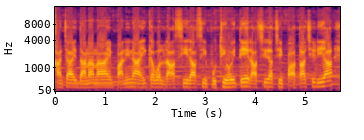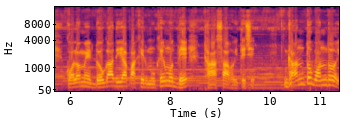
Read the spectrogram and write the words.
খাঁচায় দানা নাই, পানি নাই, কেবল রাশি রাশি পুঁথি হইতে রাশি রাশি পাতা ছিঁড়িয়া কলমে ডোগা দিয়া পাখির মুখের মধ্যে ঠাসা হইতেছে। গান তো বন্ধই,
